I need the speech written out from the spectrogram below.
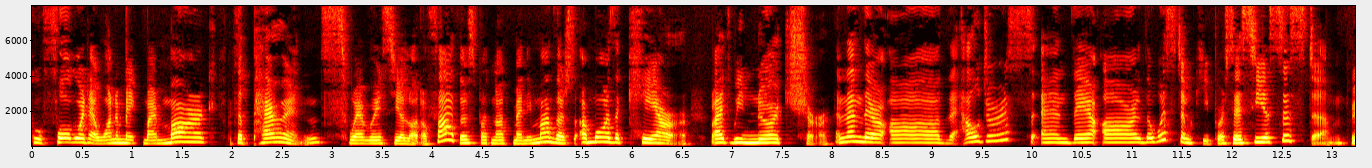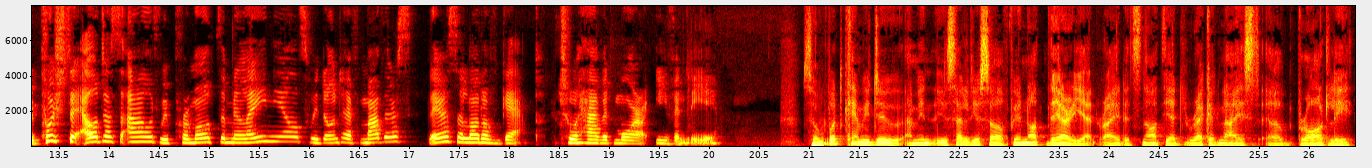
go forward, I want to make my mark. The parents, where we see a lot of fathers, but not many mothers, are more the carer, right? We nurture. And then there are the elders and there are the wisdom keepers. They see a system. We push the elders out, we promote the millennials, we don't have mothers. There's a lot of gap to have it more evenly. So, what can we do? I mean, you said it yourself, we're not there yet, right? It's not yet recognized uh, broadly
